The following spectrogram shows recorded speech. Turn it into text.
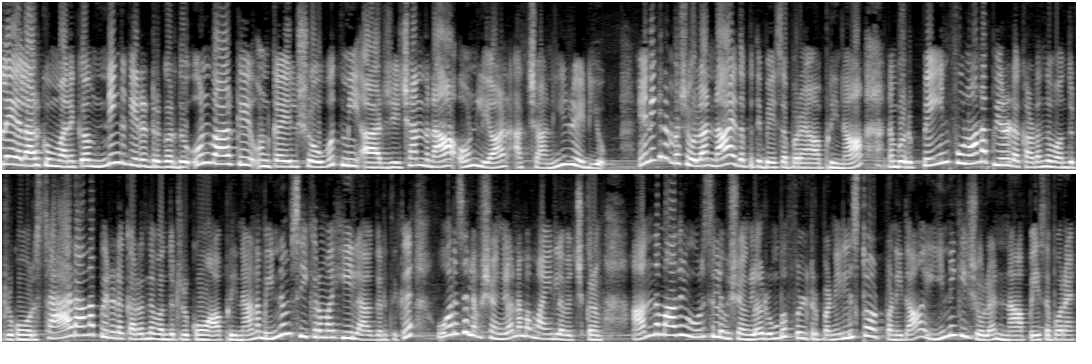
ஹலோ எல்லாருக்கும் வணக்கம். நீங்க கேட்டுட்டு இருக்கிறது உன் வாழ்க்கை உன் கையில் show with me RJ Chandana only on Achani radio இன்னைக்கு நம்ம ஷோல நான் இதை பத்தி பேச போறேன் அப்படின்னா நம்ம ஒரு பெயின்ஃபுல்லான பீரியடை கடந்து வந்துட்டு இருக்கோம் ஒரு சேடான பீரியடை கடந்து வந்துட்டு இருக்கோம் அப்படின்னா நம்ம இன்னும் சீக்கிரமா ஹீல் ஆகிறதுக்கு ஒரு சில விஷயங்களை நம்ம மைண்ட்ல வச்சுக்கணும். அந்த மாதிரி ஒரு சில விஷயங்களை ரொம்ப ஃபில்டர் பண்ணி லிஸ்ட் அவுட் பண்ணி தான் இன்னைக்கு ஷோல நான் பேச போறேன்.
